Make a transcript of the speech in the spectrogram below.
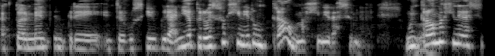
actualmente entre, entre Rusia y Ucrania, pero eso genera un trauma generacional, un trauma generacional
